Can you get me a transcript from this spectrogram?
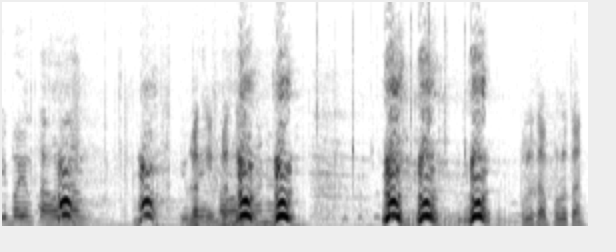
iba yung tahol ng Iba Blackie, yung tahol Blackie. ng ano eh. Pulutan, pulutan.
